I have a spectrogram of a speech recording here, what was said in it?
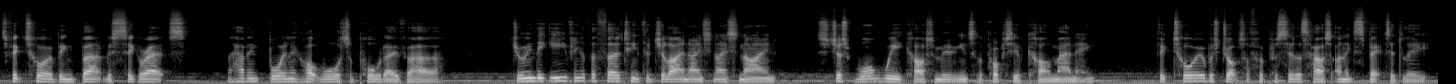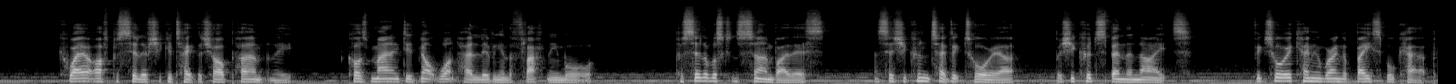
to Victoria being burnt with cigarettes and having boiling hot water poured over her. During the evening of the 13th of July 1999, so just one week after moving into the property of Carl Manning, Victoria was dropped off at Priscilla's house unexpectedly. Kouao asked Priscilla if she could take the child permanently because Manning did not want her living in the flat anymore. Priscilla was concerned by this and said she couldn't take Victoria, but she could spend the night. Victoria came in wearing a baseball cap,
